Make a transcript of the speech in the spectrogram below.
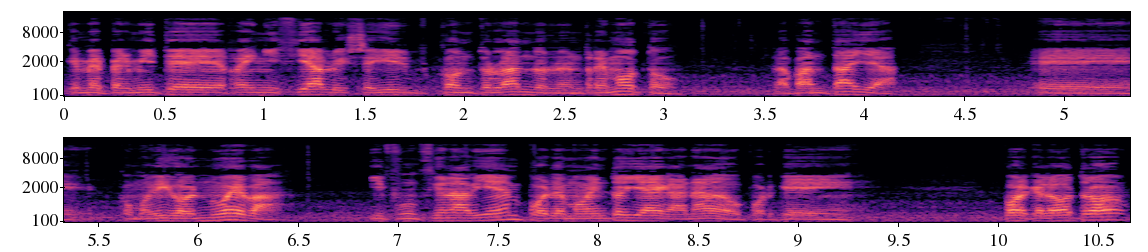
que me permite reiniciarlo y seguir controlándolo en remoto, la pantalla, eh, como digo, nueva y funciona bien, pues de momento ya he ganado, porque, porque lo otro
